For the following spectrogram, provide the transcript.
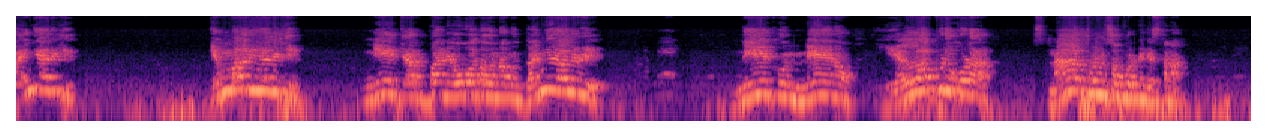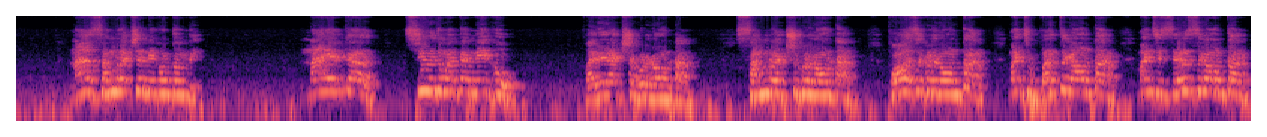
సైన్యానికి ఇమ్మానియలకి నీ గర్భాన్ని ఇవ్వబోతా ఉన్నావు ధన్యురాలివి. నీకు నేను ఎల్లప్పుడూ కూడా నా ఫుల్ సపోర్ట్ నీకు ఇస్తున్నా. నా సంరక్షణ నీకు ఉంటుంది నా యొక్క జీవితం అంతా నీకు పరిరక్షకుడుగా ఉంటాను. సంరక్షకుడుగా ఉంటాను. పోషకుడుగా ఉంటాను. మంచి భర్తగా ఉంటాను. మంచి శిరస్సుగా ఉంటాను.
